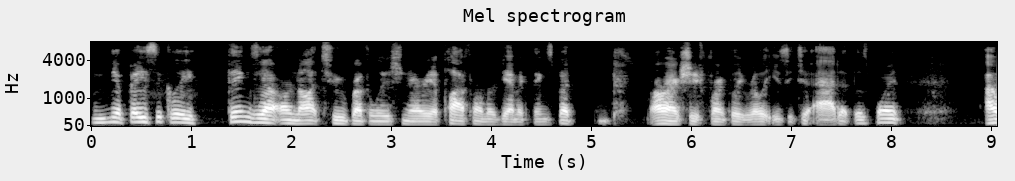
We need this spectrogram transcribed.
Yeah, basically things that are not too revolutionary, a platformer gimmick things, but are actually frankly really easy to add at this point. I,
